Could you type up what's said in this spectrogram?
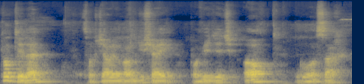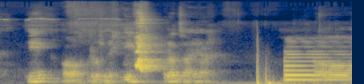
To tyle, co chciałem Wam dzisiaj powiedzieć o głosach i o różnych ich rodzajach. O...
